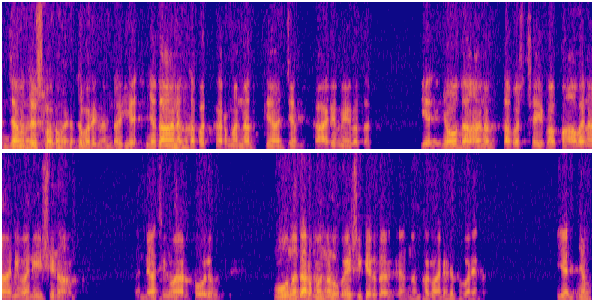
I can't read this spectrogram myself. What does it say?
അഞ്ചാമത്തെ ശ്ലോകം എടുത്തു പറയുന്നുണ്ട് യജ്ഞദാന തപകർമ്മന ത്യാജ്യം കാര്യമേവ തത്. യജ്ഞോ ദാനം തപശ്ചൈവ പാവനാനി മനീഷിണാം. സന്യാസിമാർ പോലും മൂന്ന് കർമ്മങ്ങൾ ഉപേക്ഷിക്കരുത് എന്ന് ഭഗവാൻ എടുത്തു പറയുന്നത് യജ്ഞം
